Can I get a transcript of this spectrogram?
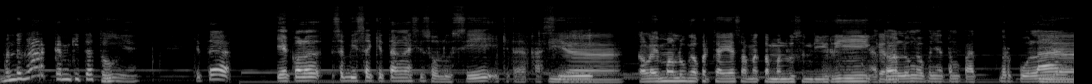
mendengarkan kita tuh Iya. Kita ya kalau sebisa kita ngasih solusi, kita kasih. iya kalau emang lu nggak percaya sama teman lu sendiri Atau karena lu nggak punya tempat berpulang, iya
